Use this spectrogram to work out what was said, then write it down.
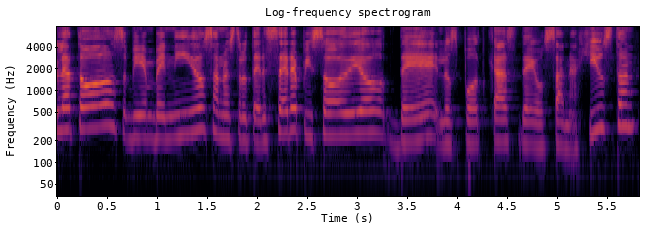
Hola a todos, bienvenidos a nuestro tercer episodio de los podcasts de Osana Houston.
